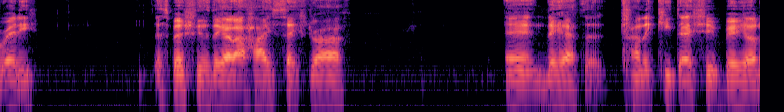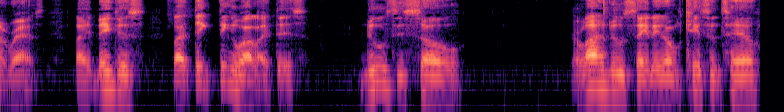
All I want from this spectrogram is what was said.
Already, especially if they got a high sex drive and they have to kind of keep that shit very under wraps. Like they just like think think about it like this. Dudes is so a lot of dudes say they don't kiss and tell.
